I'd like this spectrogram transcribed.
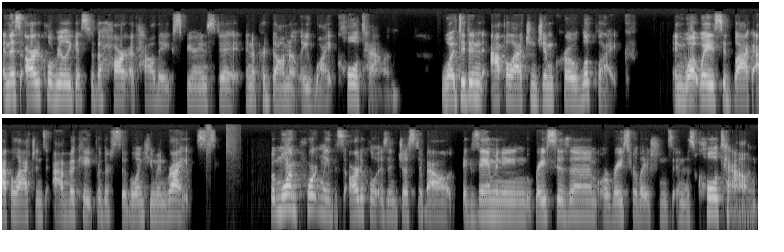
And this article really gets to the heart of how they experienced it in a predominantly white coal town. What did an Appalachian Jim Crow look like? In what ways did Black Appalachians advocate for their civil and human rights? But more importantly, this article isn't just about examining racism or race relations in this coal town,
